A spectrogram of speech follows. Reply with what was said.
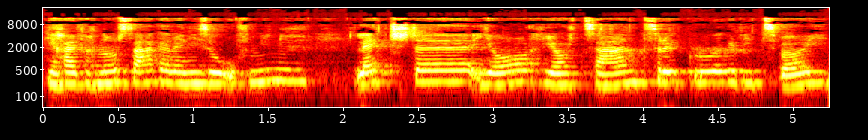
Ich kann einfach nur sagen, wenn ich so auf meine letzten Jahre, Jahrzehnte zurückschaue, die zwei,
